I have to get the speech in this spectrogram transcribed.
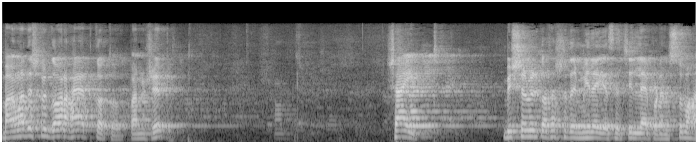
বাংলাদেশের গড় হায়াত কত মানুষের? ষাট। বিশ্বনবীর কথার সাথে মিলে গেছে, চিল্লায় পড়েন সুবাহ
